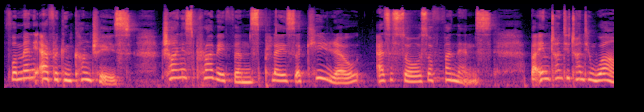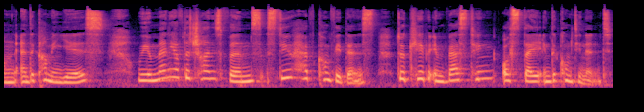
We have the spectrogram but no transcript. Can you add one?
For many African countries, Chinese private firms plays a key role as a source of finance. But in 2021 and the coming years, will many of the Chinese firms still have confidence to keep investing or stay in the continent?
